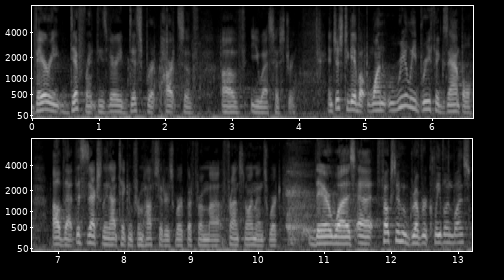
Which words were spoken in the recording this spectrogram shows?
very different, these very disparate parts of, of U.S. history. And just to give one really brief example of that, this is actually not taken from Hofstadter's work, but from uh, Franz Neumann's work. There was, uh, folks know who Grover Cleveland was?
